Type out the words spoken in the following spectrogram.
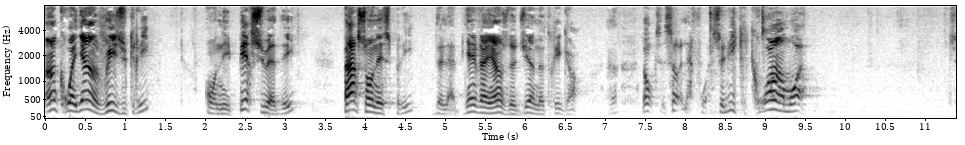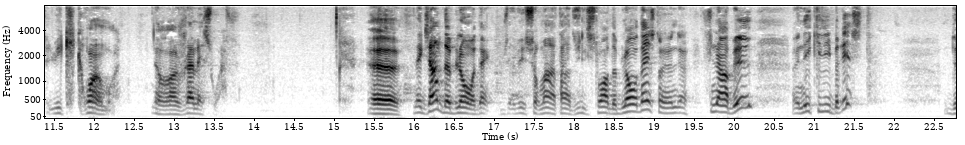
en croyant en Jésus-Christ, on est persuadé par son esprit de la bienveillance de Dieu à notre égard. Donc, c'est ça la foi. Celui qui croit en moi, celui qui croit en moi, n'aura jamais soif. Euh, l'exemple de Blondin. Vous avez sûrement entendu l'histoire de Blondin. C'est un funambule, un équilibriste qui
